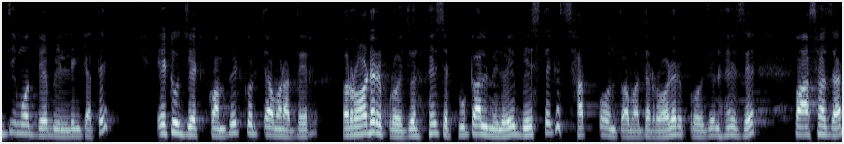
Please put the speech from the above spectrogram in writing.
ইতিমধ্যে বিল্ডিংটাতে এ টু জেড কমপ্লিট করতে আমাদের রডের প্রয়োজন হয়েছে টোটাল মিলিয়ে বেস থেকে ছাদ পর্যন্ত আমাদের রডের প্রয়োজন হয়েছে পাঁচ হাজার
